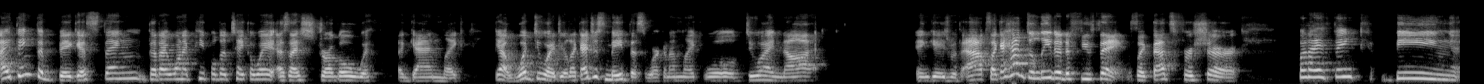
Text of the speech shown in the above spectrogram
I think the biggest thing that I wanted people to take away as I struggle with, again, like, yeah, what do I do? Like, I just made this work and I'm like, well, do I not engage with apps. Like I have deleted a few things, like that's for sure. But I think being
